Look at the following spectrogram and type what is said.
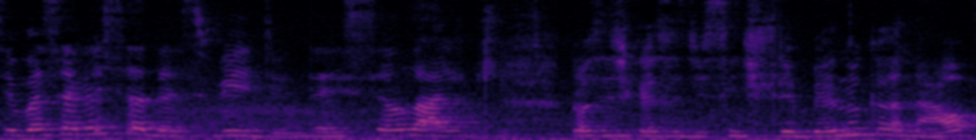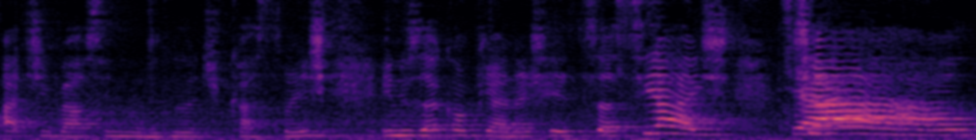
Se você gostou desse vídeo, deixe seu like. Não se esqueça de se inscrever no canal, ativar o sininho de notificações e nos acompanhar nas redes sociais. Tchau.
